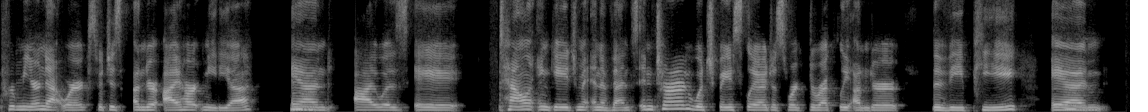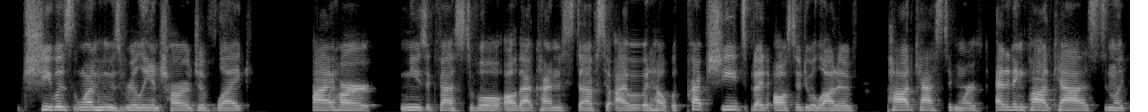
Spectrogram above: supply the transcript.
Premiere Networks, which is under iHeartMedia. Mm-hmm. And I was a talent engagement and events intern, which basically I just worked directly under the VP. And mm-hmm. she was the one who was really in charge of like iHeart Music Festival, all that kind of stuff. So I would help with prep sheets, but I'd also do a lot of podcasting work, editing podcasts and like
